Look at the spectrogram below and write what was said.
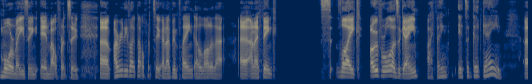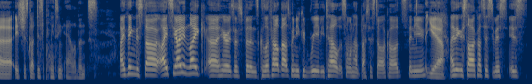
more amazing in Battlefront Two. Um, I really like Battlefront Two, and I've been playing a lot of that. Uh, and I think, like overall as a game, I think it's a good game. Uh, it's just got disappointing elements. I think the star. I see. I didn't like uh, heroes as villains because I felt that's when you could really tell that someone had better star cards than you. Yeah, I think the star card system is is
